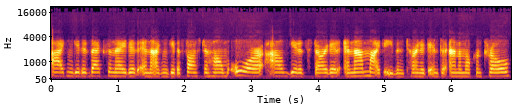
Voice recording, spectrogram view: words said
I can get it vaccinated and I can get a foster home, or I'll get it started and I might even turn it into animal control.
